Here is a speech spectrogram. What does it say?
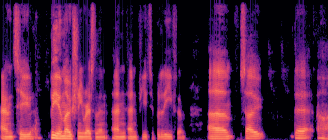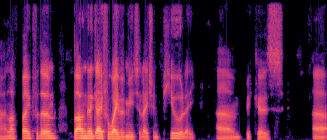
and to be emotionally resonant and and for you to believe them. Um, so the oh, I love both of them, but I'm going to go for Wave of Mutilation purely um, because uh,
